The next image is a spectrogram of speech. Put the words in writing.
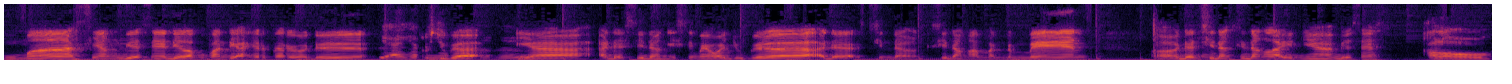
mumas yang biasanya dilakukan di akhir periode. Di akhir Terus juga mm-hmm. ya ada sidang istimewa juga, ada sidang sidang amandemen uh, dan sidang-sidang lainnya biasanya kalau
